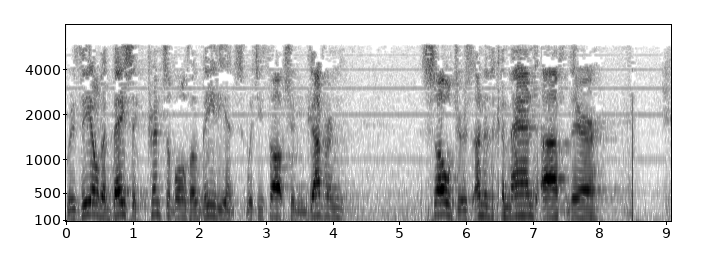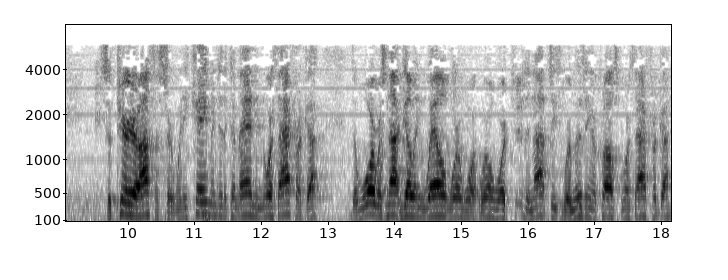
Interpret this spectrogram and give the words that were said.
revealed a basic principle of obedience which he thought should govern soldiers under the command of their superior officer. When he came into the command in North Africa, the war was not going well. World War, II, the Nazis were moving across North Africa.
